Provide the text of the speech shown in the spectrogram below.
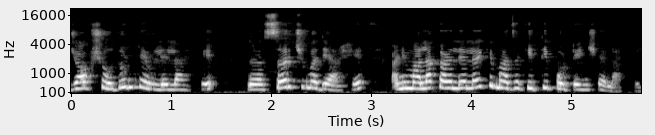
जॉब शोधून ठेवलेला आहे सर्चमध्ये आहे आणि मला कळलेलं आहे की माझं किती पोटेन्शियल आहे.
